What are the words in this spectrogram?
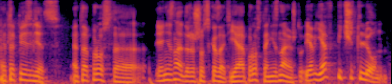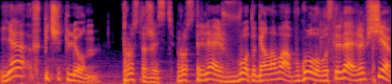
Это пиздец. Это просто... Я не знаю даже, что сказать. Я просто не знаю, что... Я, я впечатлен. Я впечатлен. Просто жесть. Просто стреляешь в воду, голова, в голову стреляешь. Вообще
